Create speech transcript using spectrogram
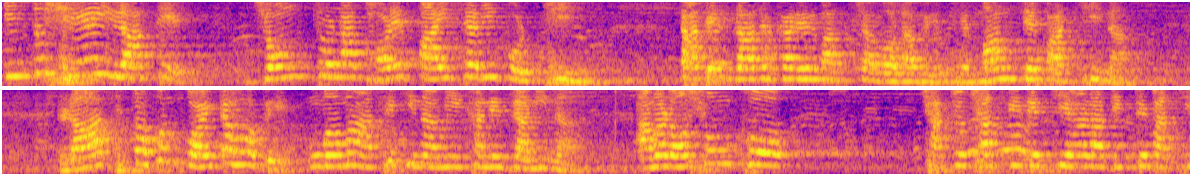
কিন্তু সেই রাতে যন্ত্রণা ঘরে পাইচারি করছি। তাদের রাজাকারের বাচ্চা বলা হয়েছে, মানতে পারছি না। রাত তখন কয়টা হবে? উমামা আছে কিনা আমি এখানে জানি না। আমার অসংখ্য ছাত্রছাত্রীদের চেহারা দেখতে পাচ্ছি।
